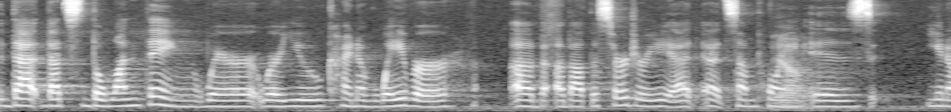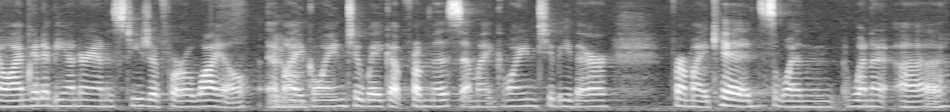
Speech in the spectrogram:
that that's the one thing where where you kind of waver ab- about the surgery at, at some point Yeah. is you know i'm going to be under anesthesia for a while am i going to wake up from this am i going to be there for my kids when when uh,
